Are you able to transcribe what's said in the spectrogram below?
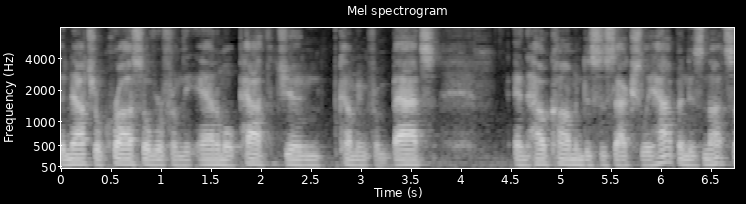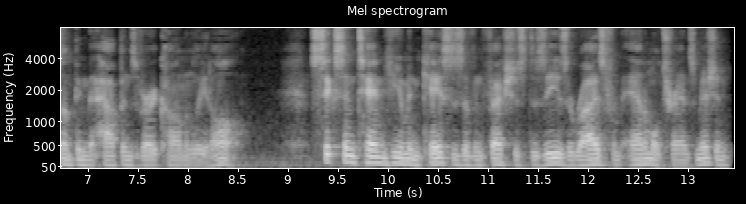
the natural crossover from the animal pathogen coming from bats and how common does this actually happen is not something that happens very commonly at all. Six in 10 human cases of infectious disease arise from animal transmission.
